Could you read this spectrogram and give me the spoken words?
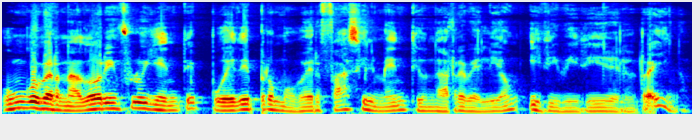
Un gobernador influyente puede promover fácilmente una rebelión y dividir el reino.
